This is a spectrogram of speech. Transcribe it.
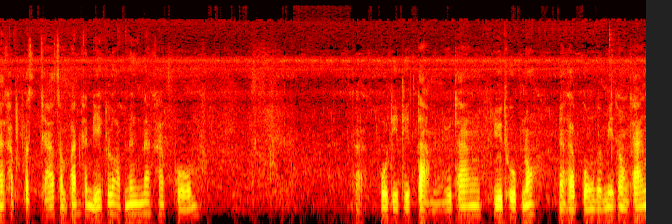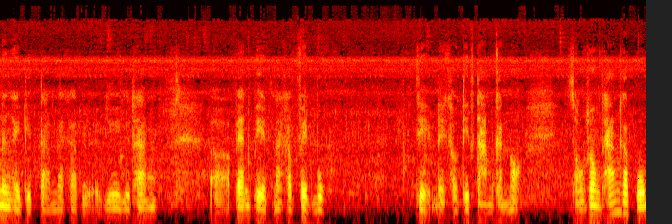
นะครับประชาสัมพันธ์กันอีกรอบนึงนะครับ ผมก็ผู้ที่ติดตามอยู่ทาง YouTube เนาะนะครับ ผมก็มีช่องทางหนึ่งให้ติดตามนะครับหรืออยู่อยู่ทางแฟนเพจนะครับ Facebook ได้เขาติดตามกันเนาะสองช่องทางครับผม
